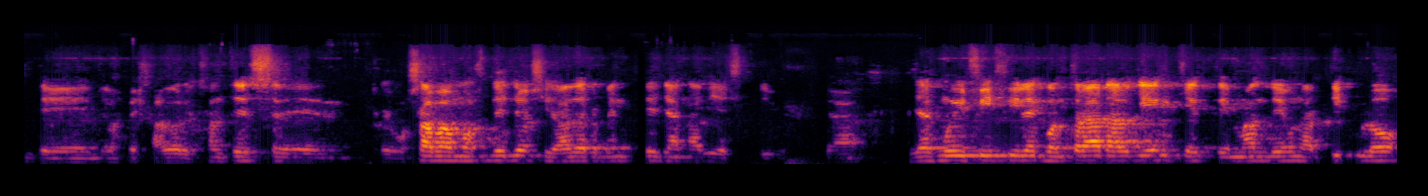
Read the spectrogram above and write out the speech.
de, los pescadores. Antes, eh, rebosábamos de ellos y ahora de repente ya nadie escribe. Ya, ya es muy difícil encontrar a alguien que te mande un artículo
